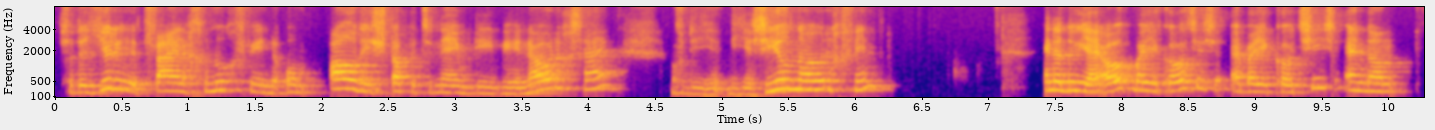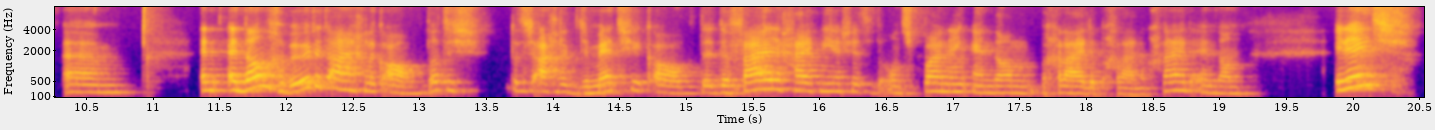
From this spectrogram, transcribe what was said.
Zodat jullie het veilig genoeg vinden om al die stappen te nemen die weer nodig zijn. Of die, die je ziel nodig vindt. En dat doe jij ook bij je coaches, en bij je coaches. En dan, ehm, en, en dan gebeurt het eigenlijk al. Dat is, dat is eigenlijk de magic al. De, de veiligheid neerzetten, de ontspanning en dan begeleiden, begeleiden, begeleiden. En dan ineens,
